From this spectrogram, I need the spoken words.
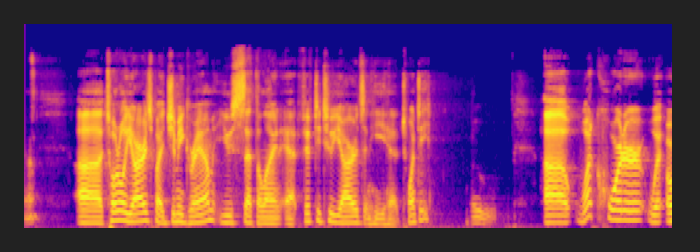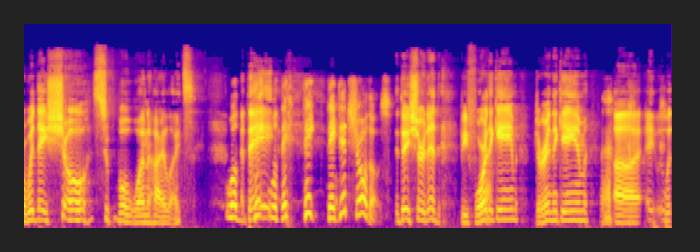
Yeah. Uh, total yards by Jimmy Graham. You set the line at 52 yards, and he had 20. Ooh. Uh, what quarter would, or would they show Super Bowl one highlights? Well, They- they, well, they, they, they did show those. They sure did. Before Yeah. the game, during the game, uh, it,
